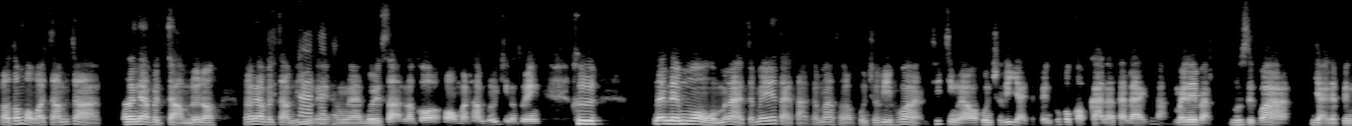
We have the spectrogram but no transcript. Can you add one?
เราต้องบอกว่าจ้ำจากพนักงานประจำด้วยเนาะพนักงานประจำที่อยู่ในใช่ทำงานบริษัท แล้วก็ออกมาทำธุรกิจของตัวเอง คือ ในในมุมมองผมมันอาจจะไม่ได้แตกต่างกันมากสำหรับคุณเชอรี่เพราะว่าที่จริงแล้วคุณเชอรี่อยากจะเป็นผู้ประกอบการตั้งแต่แรกอยู่แล้วไม่ได้แบบรู้สึกว่าอยากจะเป็น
